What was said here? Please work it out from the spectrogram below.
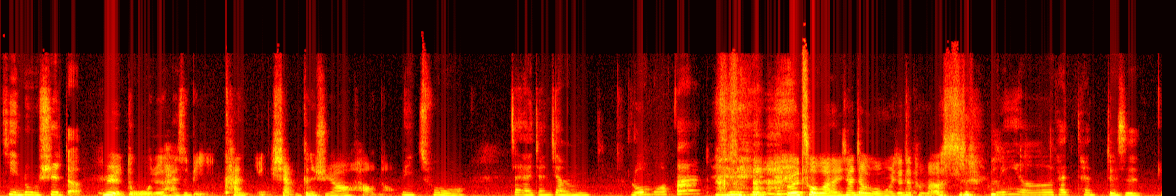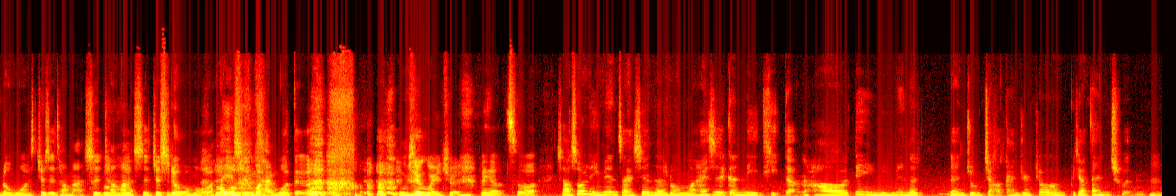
记录式的阅读，我觉得还是比看影像更需要耗脑。没错，再来讲讲罗摩吧。我会错乱了，一下叫罗摩，一下叫汤马士。没有，他他就是。罗摩就是汤马士，汤马士就是罗摩，他也是穆罕默德，无限回圈，没有错。小说里面展现的罗摩还是更立体的，然后电影里面的男主角感觉就比较单纯，嗯，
